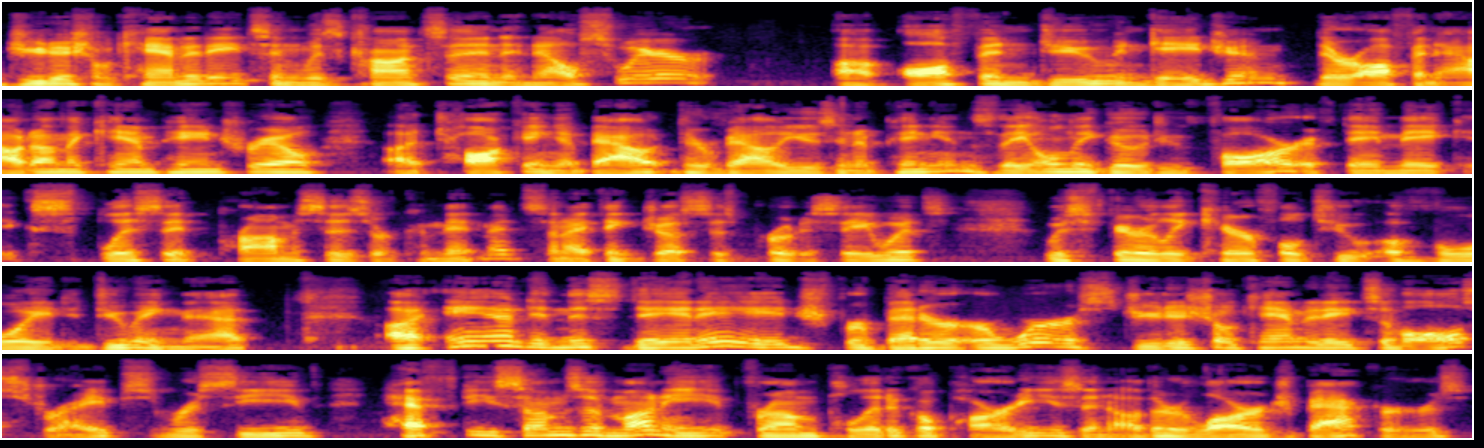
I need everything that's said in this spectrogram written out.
judicial candidates in Wisconsin and elsewhere uh, often do engage in. They're often out on the campaign trail uh, talking about their values and opinions. They only go too far if they make explicit promises or commitments. And I think Justice Protasiewicz was fairly careful to avoid doing that. Uh, and in this day and age, for better or worse, judicial candidates of all stripes receive hefty sums of money from political parties and other large backers.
